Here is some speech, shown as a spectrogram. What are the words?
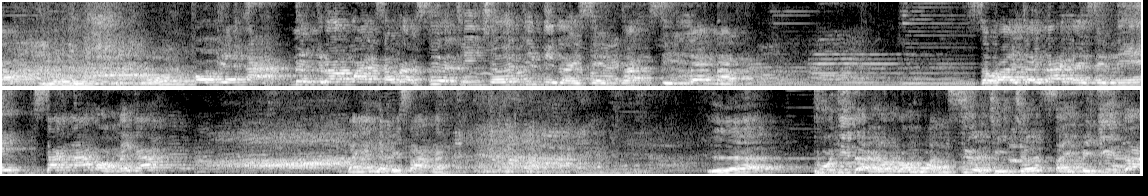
ครับโอเคอะหนึ่งรางวัลสำหรับเสื้อทีเชิ้ตที่มีลายเซ็นทั้งสินและนัดสบายใจได้ลายเซ็นนี้ซักน้ำออกไหมครับดังนั้นอย่าไปซักนะ และผู้ที่ได้รับรางวัลเสื้อทีเชิ้ตใส่ไปยืดได้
